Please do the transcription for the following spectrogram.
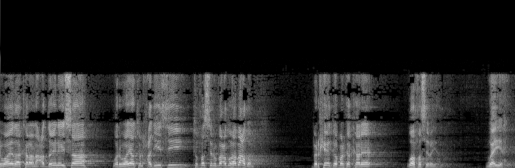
Riwaayadaa kalena caddaynaysaa wa riwaayaat alxadiisi tufasiru bacduha bacdan. Barhkeedba barhka kale waa fasirayaan waayahay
